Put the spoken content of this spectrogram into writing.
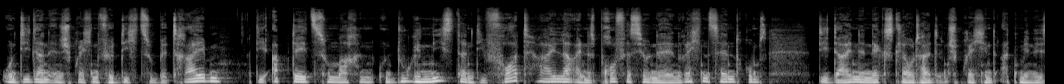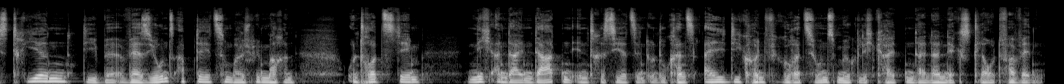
und die dann entsprechend für dich zu betreiben, die Updates zu machen und du genießt dann die Vorteile eines professionellen Rechenzentrums, die deine Nextcloud halt entsprechend administrieren, die Versionsupdates zum Beispiel machen und trotzdem nicht an deinen Daten interessiert sind und du kannst all die Konfigurationsmöglichkeiten deiner Nextcloud verwenden.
